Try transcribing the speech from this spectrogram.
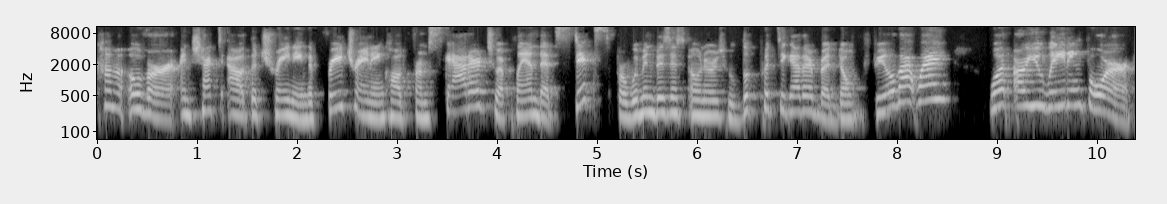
come over and checked out the training, the free training called From Scattered to a Plan That Sticks for women business owners who look put together but don't feel that way, what are you waiting for?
